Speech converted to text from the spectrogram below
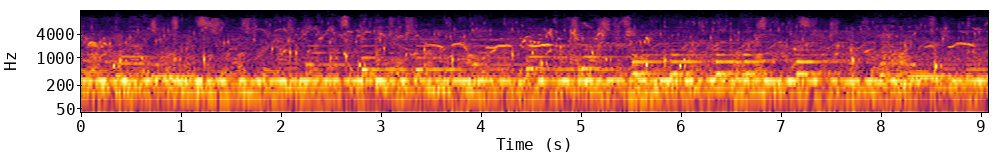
Thank you.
